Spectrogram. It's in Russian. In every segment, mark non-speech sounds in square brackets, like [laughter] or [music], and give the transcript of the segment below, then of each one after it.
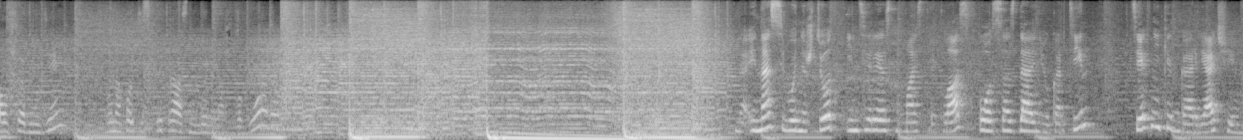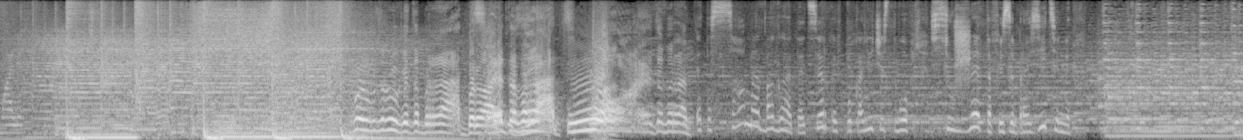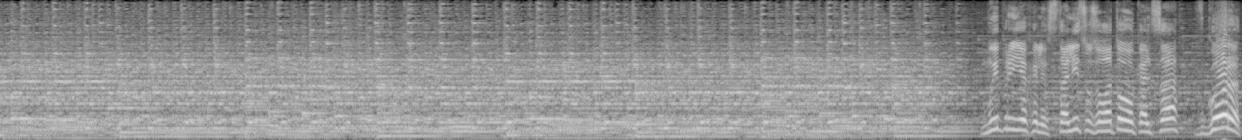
волшебный день. Вы находитесь в прекрасном доме нашего города. Да, и нас сегодня ждет интересный мастер-класс по созданию картин в технике горячей эмали. Твой друг это брат. Брат. Это брат. О, это брат. Это самая богатая церковь по количеству сюжетов изобразительных. Мы приехали в столицу Золотого кольца, в город.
